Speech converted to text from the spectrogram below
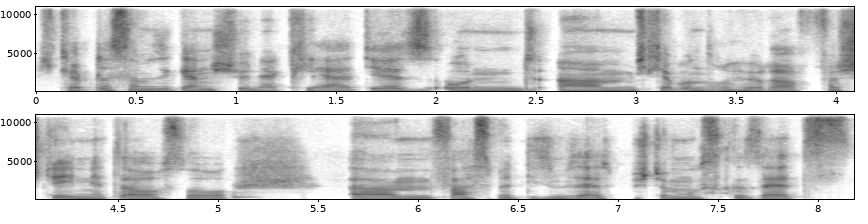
Ich glaube, das haben Sie ganz schön erklärt jetzt und ähm, ich glaube, unsere Hörer verstehen jetzt auch so, ähm, was mit diesem Selbstbestimmungsgesetz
